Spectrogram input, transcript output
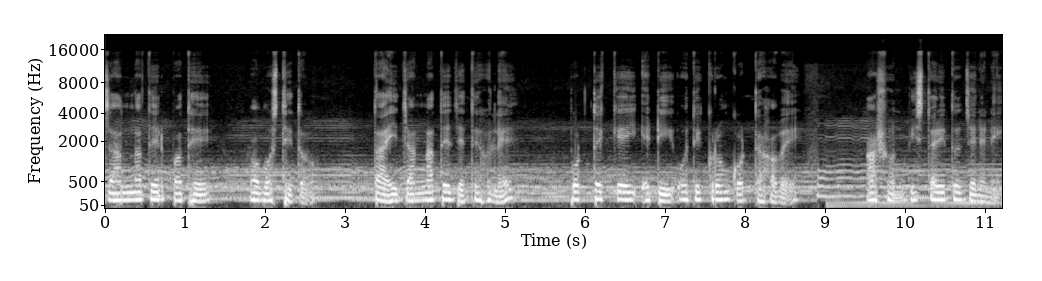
জান্নাতের পথে অবস্থিত। তাই জান্নাতে যেতে হলে প্রত্যেককেই এটি অতিক্রম করতে হবে। আসুন বিস্তারিত জেনে নেই।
